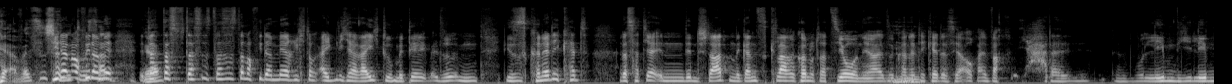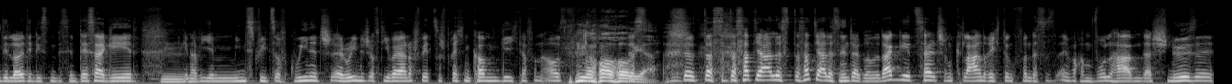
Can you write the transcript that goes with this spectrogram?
Ja, aber es ist schon dann auch wieder mehr, ja? das, das, ist, das ist dann auch wieder mehr Richtung eigentlicher Reichtum. Mit der, also im, dieses Connecticut, das hat ja in den Staaten eine ganz klare Konnotation, ja. Also mhm. Connecticut ist ja auch einfach, ja, da wo leben die, leben die Leute, die es ein bisschen besser geht. Mhm. Genau wie im Mean Streets of Greenwich, äh, Greenwich, auf die wir ja noch später zu sprechen kommen, gehe ich davon aus. Oh das, ja. Das, das, das, hat ja alles, das hat ja alles einen Hintergrund. Und da geht es halt schon klar in Richtung von, das ist einfach im Wohlhaben, der Schnösel,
